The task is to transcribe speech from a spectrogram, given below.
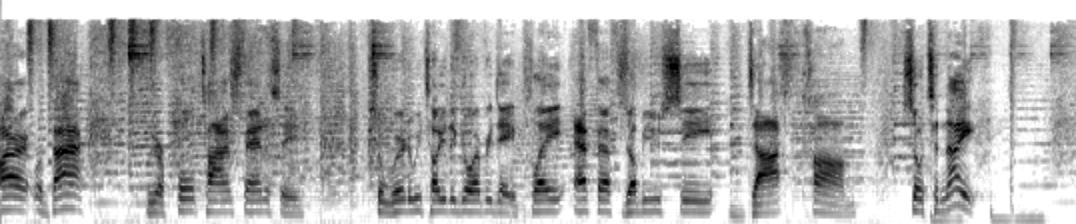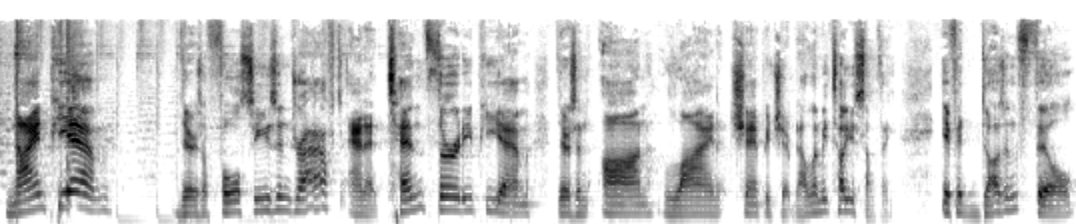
right, we're back. We are full time fantasy. So, where do we tell you to go every day? Play PlayFFWC.com. So, tonight, 9 p.m., there's a full season draft, and at 10:30 p.m., there's an online championship. Now, let me tell you something. If it doesn't fill,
